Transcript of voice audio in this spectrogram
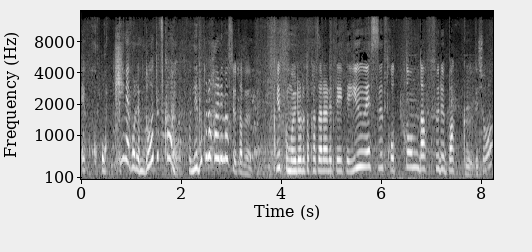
えこ大きいね。これでもどうやって使うの？これ寝袋入りますよ多分。リュックもいろいろと飾られていて。US コットンダッフルバッグでしょ？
